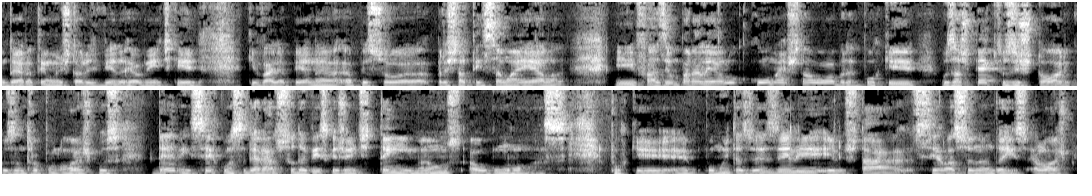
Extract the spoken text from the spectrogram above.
Kundera tem uma história de vida realmente que, que vale a pena a pessoa prestar atenção a ela e fazer um paralelo com esta obra, porque os aspectos históricos, antropológicos devem ser considerados toda vez que a gente tem em mãos algum romance, porque é, por muitas vezes ele, ele está se relacionando a isso. É lógico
